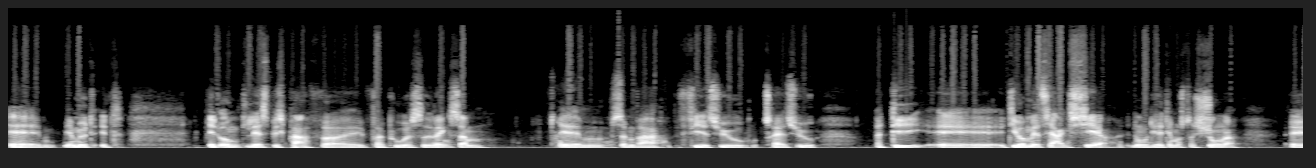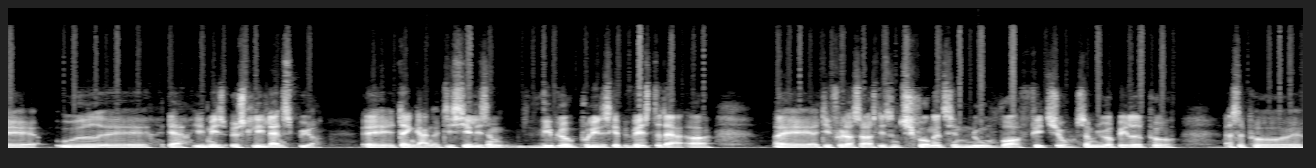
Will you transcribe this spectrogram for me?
øh, jeg mødte et, et ungt lesbisk par for, øh, for et par uger siden, ikke, som, øh, som var 24-23, og de, øh, de var med til at arrangere nogle af de her demonstrationer øh, ude øh, ja, i de mest østlige landsbyer øh, dengang. Og de siger ligesom, vi blev politisk bevidste der, og, øh, og de føler sig også ligesom tvunget til nu, hvor Fitcho, som jo er billedet på, altså på, øh,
